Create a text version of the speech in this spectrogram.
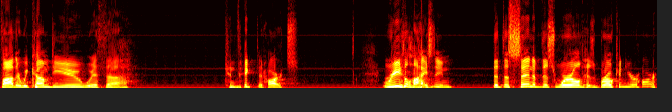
Father, we come to you with uh, convicted hearts, realizing that the sin of this world has broken your heart,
